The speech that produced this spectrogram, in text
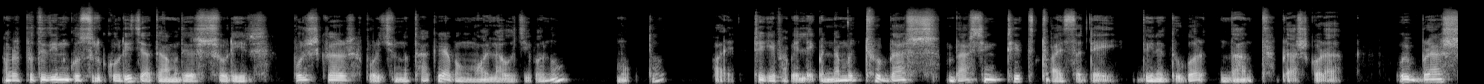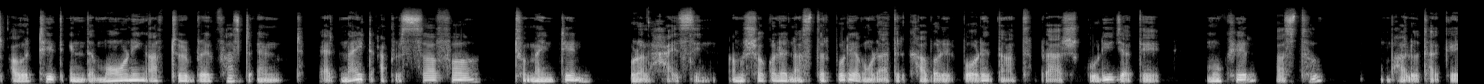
আমরা প্রতিদিন গোসল করি যাতে আমাদের শরীর পরিষ্কার, পরিচ্ছন্ন থাকে এবং ময়লা ও জীবাণু মুক্ত হয়। ঠিক এভাবে লিখবেন। Number two brush brushing teeth twice a day দিনে দুবার দাঁত ব্রাশ করা। We brush our teeth in the morning after breakfast and at night after supper to maintain oral hygiene আমরা সকালে নাস্তার পরে এবং রাতের খাবারের পরে দাঁত ব্রাশ করি যাতে মুখের স্বাস্থ্য ভালো থাকে।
